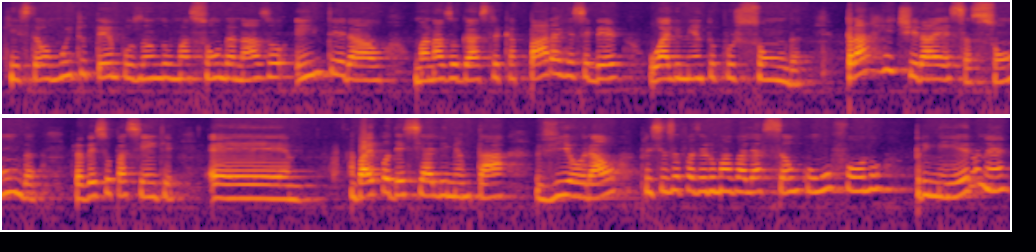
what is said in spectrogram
que estão há muito tempo usando uma sonda nasoenteral, uma nasogástrica para receber o alimento por sonda. Para retirar essa sonda, para ver se o paciente é, vai poder se alimentar via oral, precisa fazer uma avaliação com o fono primeiro, né,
